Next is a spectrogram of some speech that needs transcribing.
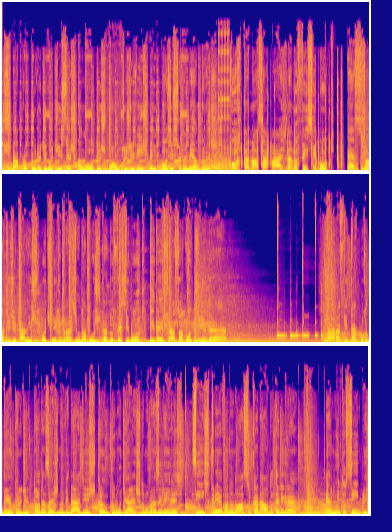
Está à procura de notícias com outros pontos de vista e posicionamentos? Curta nossa página no Facebook. É só digitar Sputnik Brasil na busca do Facebook e deixar sua curtida. Para ficar por dentro de todas as novidades, tanto mundiais como brasileiras, se inscreva no nosso canal do Telegram. É muito simples.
